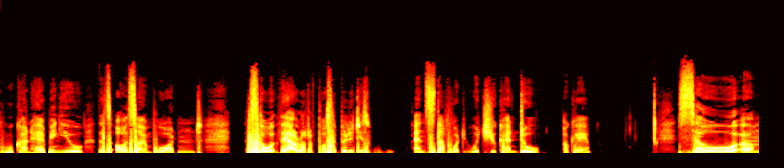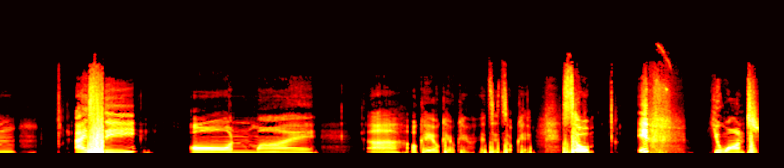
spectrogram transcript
who can helping you. That's also important. So there are a lot of possibilities and stuff what which you can do okay? So um, I see on my uh, okay okay okay. It's it's okay. So if you want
